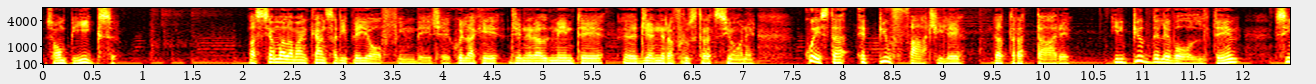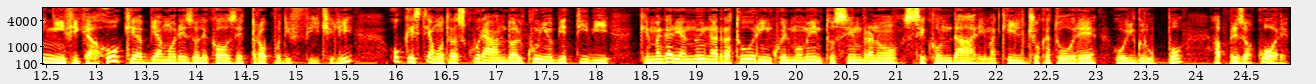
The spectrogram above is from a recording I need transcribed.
son PX. Passiamo alla mancanza di payoff invece, quella che generalmente eh, genera frustrazione. Questa è più facile da trattare. Il più delle volte significa o che abbiamo reso le cose troppo difficili, o che stiamo trascurando alcuni obiettivi che magari a noi narratori in quel momento sembrano secondari, ma che il giocatore o il gruppo ha preso a cuore.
